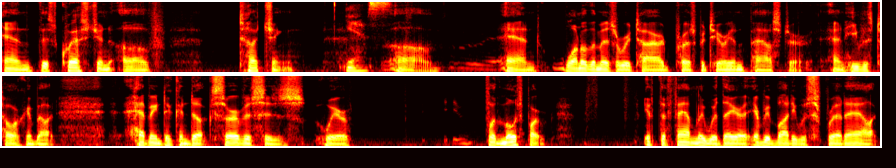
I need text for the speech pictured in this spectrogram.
And this question of touching Yes. Uh, and one of them is a retired Presbyterian pastor, and he was talking about having to conduct services where, for the most part, if the family were there, everybody was spread out,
